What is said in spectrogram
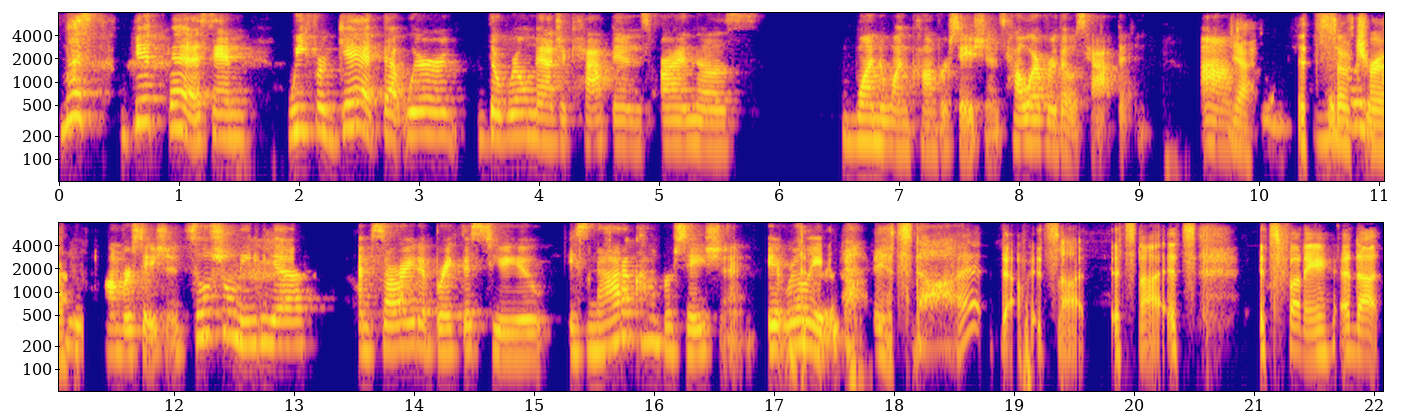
must get this. And we forget that where the real magic happens are in those one-to-one conversations, however those happen. Um, yeah, it's so true. Conversation, social media. I'm sorry to break this to you, is not a conversation. It really is. It's not. No, it's not. It's not. It's it's funny and not.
